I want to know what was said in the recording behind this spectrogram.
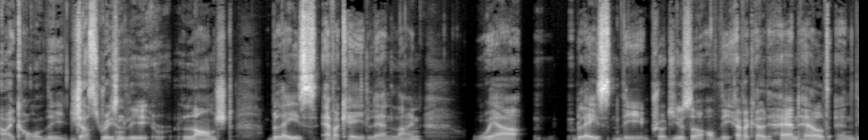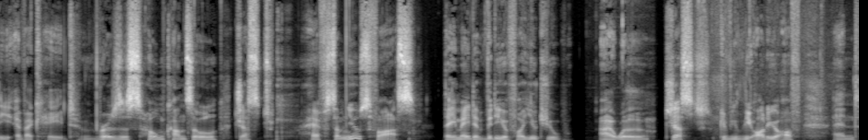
I call the just recently launched Blaze Evercade landline, where Blaze, the producer of the Evercade handheld and the Evercade versus home console, just have some news for us. They made a video for YouTube. I will just give you the audio of, and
